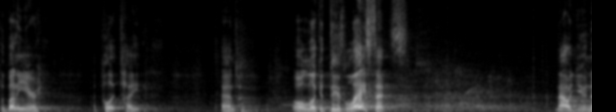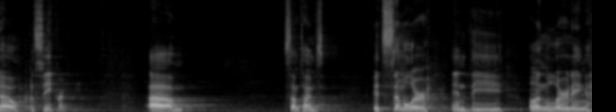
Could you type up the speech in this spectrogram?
the bunny ear, I pull it tight, and oh, look at these laces. now you know the secret. Um, sometimes it's similar in the unlearning,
